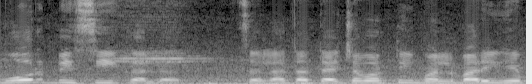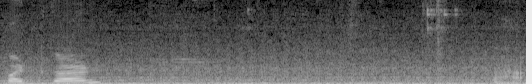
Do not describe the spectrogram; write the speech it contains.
मोरपिसी कलर चला आता त्याच्यावरती मलबारी घे पटकन. हां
